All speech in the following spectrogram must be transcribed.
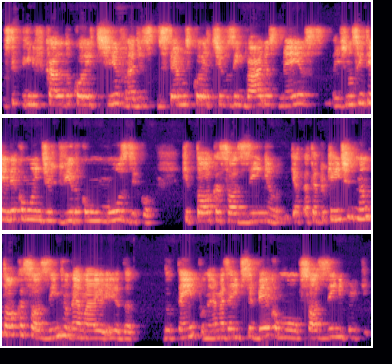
o significado do coletivo, né, de, de, sermos coletivos em vários meios, a gente não se entender como um indivíduo, como um músico que toca sozinho, até porque a gente não toca sozinho, né, a maioria do, do tempo, né, mas a gente se vê como sozinho porque,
